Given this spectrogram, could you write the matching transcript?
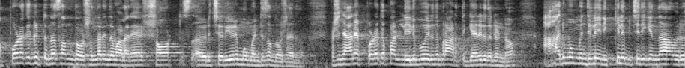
അപ്പോഴൊക്കെ കിട്ടുന്ന സന്തോഷം എന്ന് പറയുന്നത് വളരെ ഷോർട്ട് ഒരു ചെറിയൊരു മൊമെന്റ് സന്തോഷമായിരുന്നു. പക്ഷേ ഞാൻ എപ്പോഴൊക്കെ പള്ളിയിൽ പോയിരുന്ന് പ്രാർത്ഥിക്കാനിരുന്നിട്ടുണ്ടോ ആ ഒരു മൊമെന്റിൽ എനിക്ക് ലഭിച്ചിരിക്കുന്ന ഒരു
